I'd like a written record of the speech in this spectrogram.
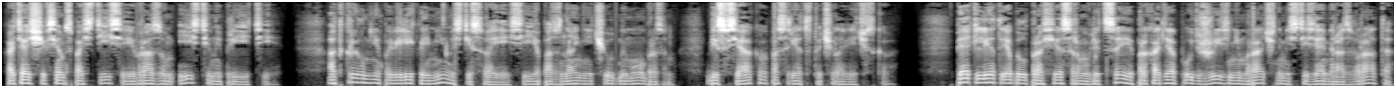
хотящий всем спастись и в разум истины прийти, открыл мне по великой милости своей сие познание чудным образом, без всякого посредства человеческого. Пять лет я был профессором в лицее, проходя путь жизни мрачными стезями разврата,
